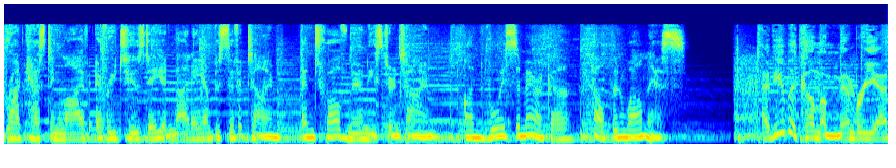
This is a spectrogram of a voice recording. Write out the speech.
broadcasting live every Tuesday at 9 a.m. Pacific Time and 12 noon Eastern Time on Voice America Health and Wellness. Have you become a member yet?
